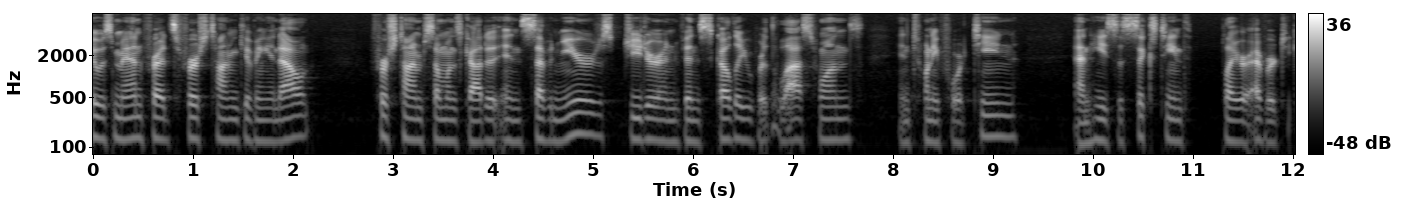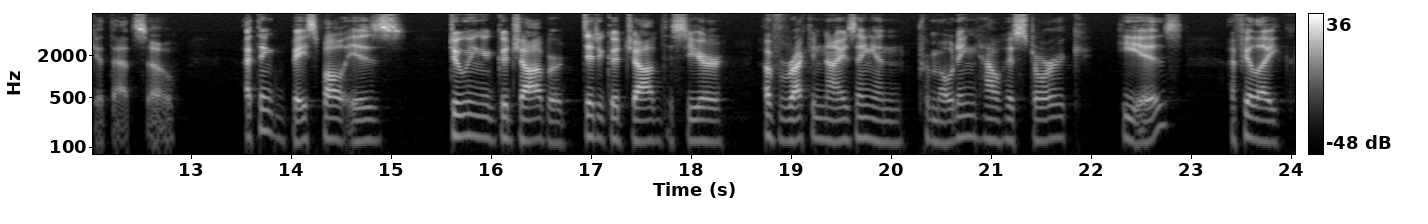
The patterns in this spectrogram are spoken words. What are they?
it was Manfred's first time giving it out. First time someone's got it in seven years. Jeter and Vin Scully were the last ones in 2014, and he's the 16th player ever to get that. So I think baseball is doing a good job or did a good job this year of recognizing and promoting how historic he is. I feel like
